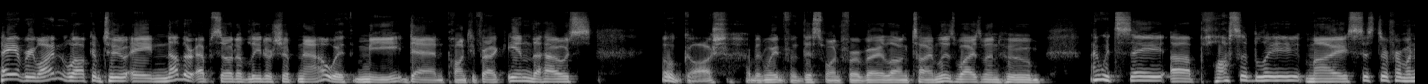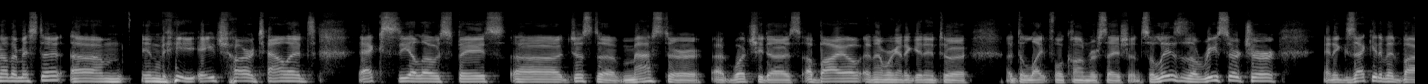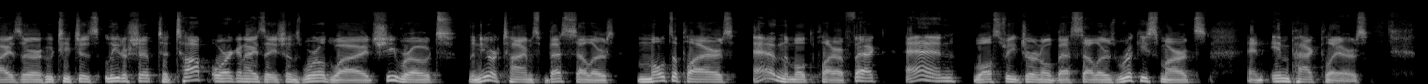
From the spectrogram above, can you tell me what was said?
Hey everyone, welcome to another episode of Leadership Now with me, Dan Pontefract, in the house. Oh gosh, I've been waiting for this one for a very long time. Liz Wiseman, who I would say uh, possibly my sister from another Mista um, in the HR talent ex CLO space. Uh, just a master at what she does. A bio, and then we're going to get into a, a delightful conversation. So Liz is a researcher an executive advisor who teaches leadership to top organizations worldwide. She wrote the New York Times bestsellers, Multipliers and the Multiplier Effect, and Wall Street Journal bestsellers, Rookie Smarts and Impact Players.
